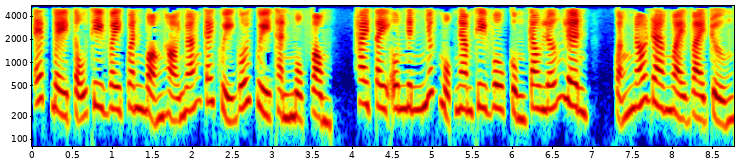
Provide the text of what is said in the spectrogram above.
ép bề tổ thi vây quanh bọn họ nhoáng cái quỷ gối quỳ thành một vòng, hai tay ôn ninh nhất một nam thi vô cùng cao lớn lên, quẳng nó ra ngoài vài trượng,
